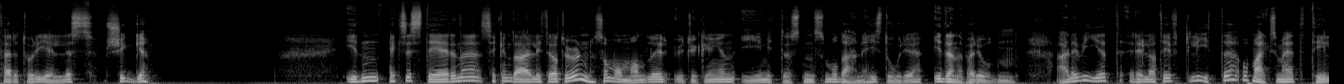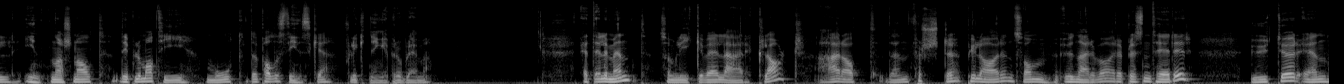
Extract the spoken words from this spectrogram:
territorielles skygge, i den eksisterende sekundærlitteraturen som omhandler utviklingen i Midtøstens moderne historie i denne perioden, er det viet relativt lite oppmerksomhet til internasjonalt diplomati mot det palestinske flyktningeproblemet. Et element som likevel er klart, er at den første pilaren som UNERVA representerer, utgjør en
